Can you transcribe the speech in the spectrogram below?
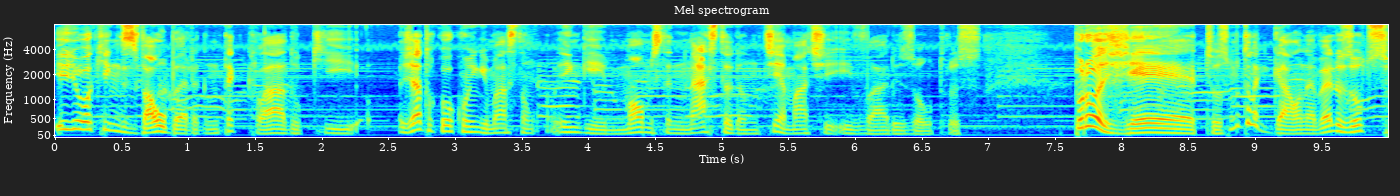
E Joachim Svalberg no teclado, que já tocou com Ing, Malmsteen, Mastodon, Tiamat e vários outros projetos. Muito legal, né, velho? Os outros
